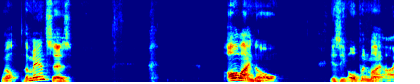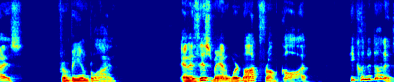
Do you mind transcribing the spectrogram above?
Well, the man says all I know is he opened my eyes from being blind. And if this man were not from God, he couldn't have done it.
